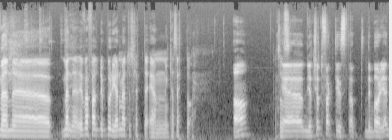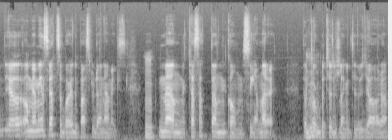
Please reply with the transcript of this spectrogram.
Men, eh, men i alla fall, du började med att du släppte en kassett då. Ja, Så, Eh, jag tror faktiskt att det började, jag, om jag minns rätt så började det på Astro Dynamics. mm, Men kassetten kom senare. Den Mhm. tog betydligt längre tid att göra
